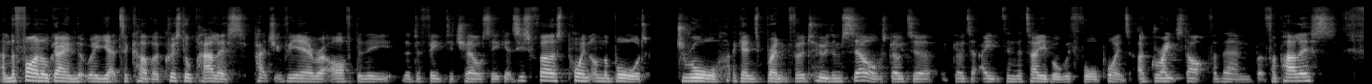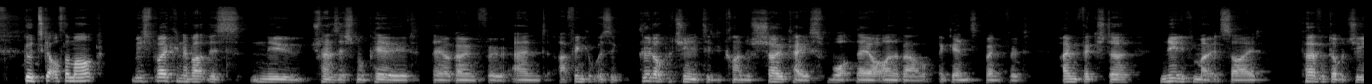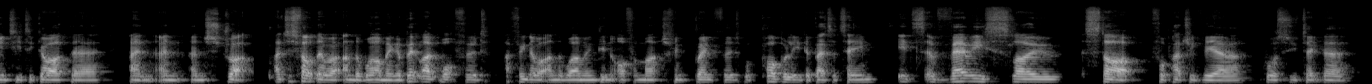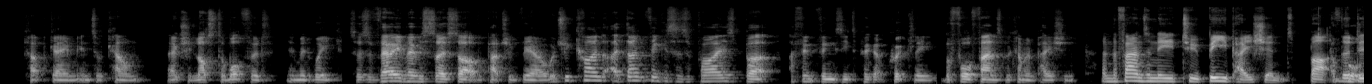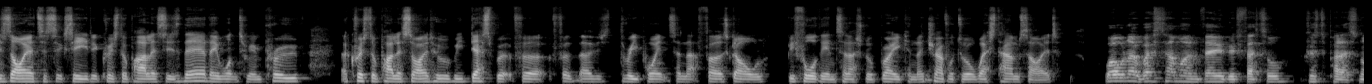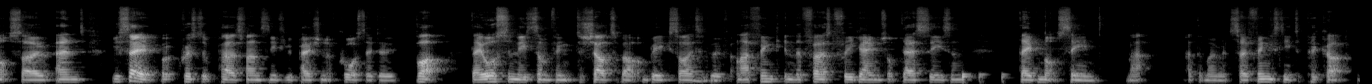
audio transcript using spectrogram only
And the final game that we're yet to cover, Crystal Palace, Patrick Vieira, after the, the defeat to Chelsea, gets his first point on the board. Draw against Brentford, who themselves go to go to eighth in the table with four points. A great start for them, but for Palace, good to get off the mark. We've spoken about this new transitional period they are going through, and I think it was a good opportunity to kind of showcase what they are on about against Brentford. Home fixture, newly promoted side, perfect opportunity to go out there and and and strut. I just felt they were underwhelming, a bit like Watford. I think they were underwhelming, didn't offer much. I think Brentford were probably the better team. It's a very slow start for Patrick Vieira. Of course, you take their cup game into account. Actually lost to Watford in midweek. So it's a very, very slow start for Patrick Vieira, which we kind of, I don't think it's a surprise, but I think things need to pick up quickly before fans become impatient. And the fans need to be patient, but Of the course. desire to succeed at Crystal Palace is there. They want to improve. A Crystal Palace side who will be desperate for, for those three points and that first goal before the international break, and they hmm. travel to a West Ham side. Well, no, West Ham are in very good fettle. Crystal Palace not so. And you say it, but Crystal Palace fans need to be patient. Of course they do. But they also need something to shout about and be excited mm. with. And I think in the first three games of their season, they've not seen that at the moment. So things need to pick up.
